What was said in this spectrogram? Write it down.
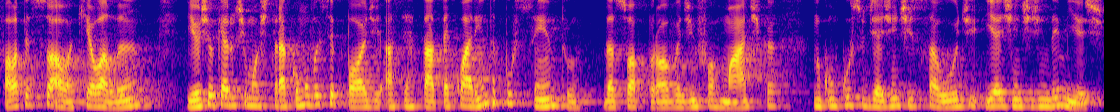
Fala pessoal, aqui é o Alan e hoje eu quero te mostrar como você pode acertar até 40% da sua prova de informática no concurso de agente de saúde e agente de endemias.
